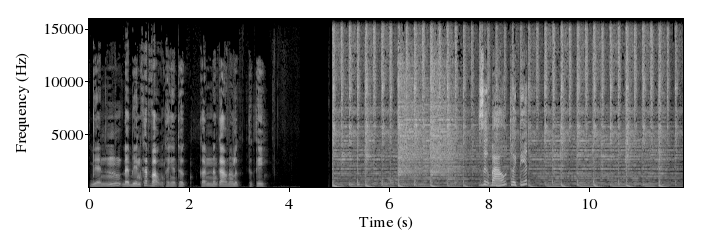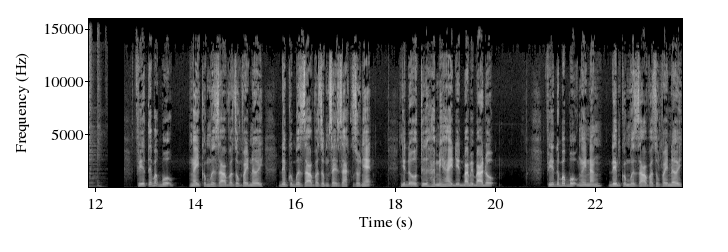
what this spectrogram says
biến để biến khát vọng thành hiện thực cần nâng cao năng lực thực thi. Dự báo thời tiết Phía Tây Bắc Bộ, ngày có mưa rào và rông vài nơi, đêm có mưa rào và rông rải rác, gió nhẹ. Nhiệt độ từ 22 đến 33 độ. Phía Đông Bắc Bộ ngày nắng, đêm có mưa rào và rông vài nơi,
